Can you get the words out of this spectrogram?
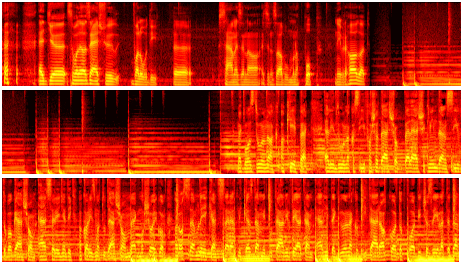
egy, szóval az első valódi szám ezen, a, ezen az albumon a Pop névre hallgat. Megmozdulnak a képek, elindulnak a szívhasadások, beleesik minden szívdobogásom, elszerényedik a karizma tudásom, megmosolygom a rossz emléket, szeretni kezdem, mit utálni véltem, elhidegülnek a gitár akkordok, fordíts az életedem,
